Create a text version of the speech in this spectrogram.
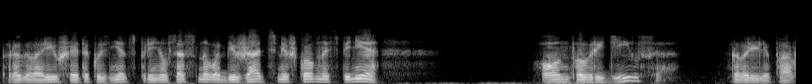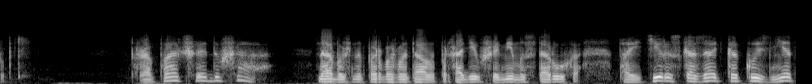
Проговоривший это кузнец принялся снова бежать с мешком на спине. «Он повредился», — говорили парубки. «Пропадшая душа», — набожно пробормотала проходившая мимо старуха, «пойти рассказать, как кузнец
